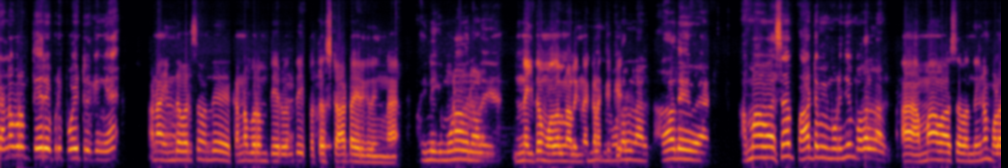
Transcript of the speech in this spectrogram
கண்ணபுரம் தேர் எப்படி போயிட்டு இருக்குங்க? ஆனா இந்த வருஷம் வந்து கண்ணபுரம் தேர் வந்து இப்பதான் ஸ்டார்ட் ஆயிருக்குதுங்கண்ணா. இன்னைக்கு மூணாவது நாள். இன்னைக்கு தான் முதல் இன்னைக்கு கணக்குக்கு. முதல் நாள். அதாவது அமாவாசை பாட்டமி முடிஞ்சு முதல் நாள். அமாவாசை வந்துங்கன்னா மொள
